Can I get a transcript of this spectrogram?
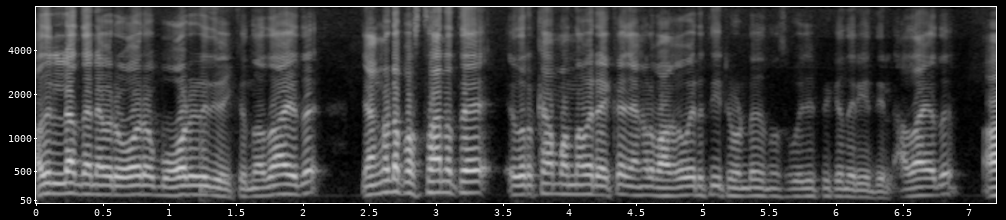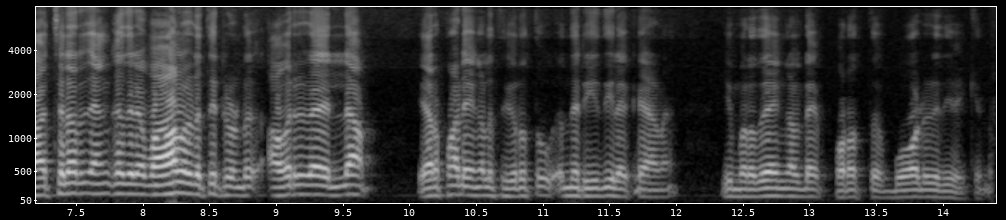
അതിലെല്ലാം തന്നെ അവർ ഓരോ ബോർഡ് എഴുതി വയ്ക്കുന്നു അതായത് ഞങ്ങളുടെ പ്രസ്ഥാനത്തെ എതിർക്കാൻ വന്നവരെയൊക്കെ ഞങ്ങൾ വകവരുത്തിയിട്ടുണ്ട് എന്ന് സൂചിപ്പിക്കുന്ന രീതിയിൽ. അതായത് ചിലർ ഞങ്ങൾക്കെതിരെ വാളെടുത്തിട്ടുണ്ട് അവരുടെ എല്ലാം ഏർപ്പാട് ഞങ്ങൾ തീർത്തു എന്ന രീതിയിലൊക്കെയാണ് ഈ മൃതദേഹങ്ങളുടെ പുറത്ത് ബോർഡ് എഴുതി വയ്ക്കുന്നത്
